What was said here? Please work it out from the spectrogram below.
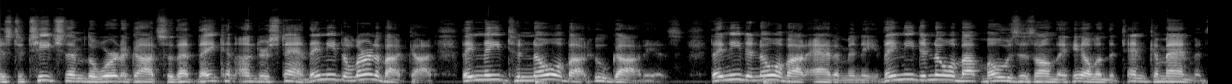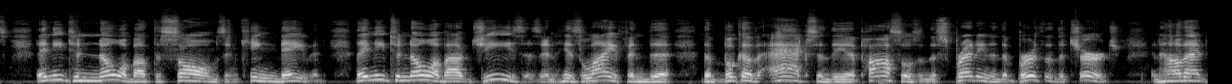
is to teach them the Word of God so that they can understand. They need to learn about God. They need to know about who God is. They need to know about Adam and Eve. They need to know about Moses on the hill and the Ten Commandments. They need to know about the Psalms and King David. They need to know about Jesus and his life and the, the book of Acts and the apostles and the spreading and the birth of the church and how that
